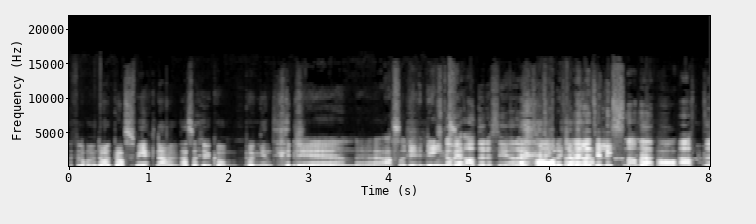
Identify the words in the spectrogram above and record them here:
förlåt, men du har ett bra smeknamn, alltså hur kom pungen till? Det är en, eh, alltså det, det är inte Ska vi adressera det till, Ja, det kan vi eller göra. till lyssnarna? Ja. Att, eh,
